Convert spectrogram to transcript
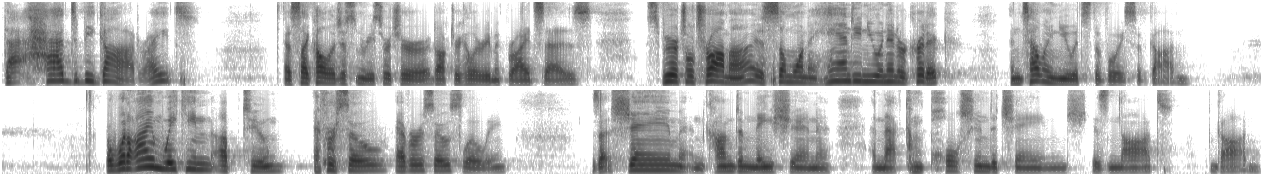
that had to be God, right? As psychologist and researcher Dr. Hillary McBride says, spiritual trauma is someone handing you an inner critic and telling you it's the voice of God. But what I'm waking up to, ever so, ever so slowly, is that shame and condemnation and that compulsion to change is not God.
